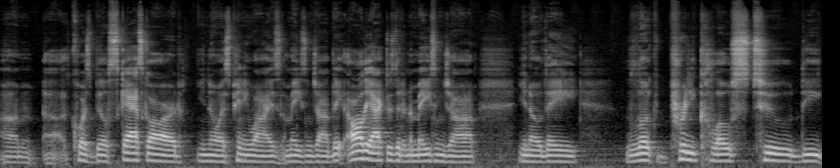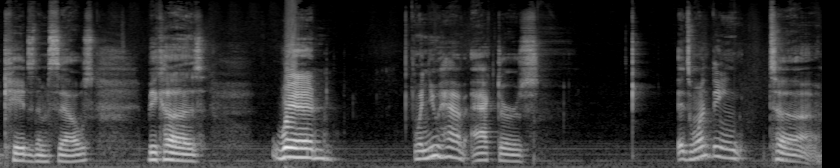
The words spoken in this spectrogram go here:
um, uh, of course bill skarsgård you know as pennywise amazing job. They all the actors did an amazing job. You know they look pretty close to the kids themselves because when when you have actors it's one thing to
